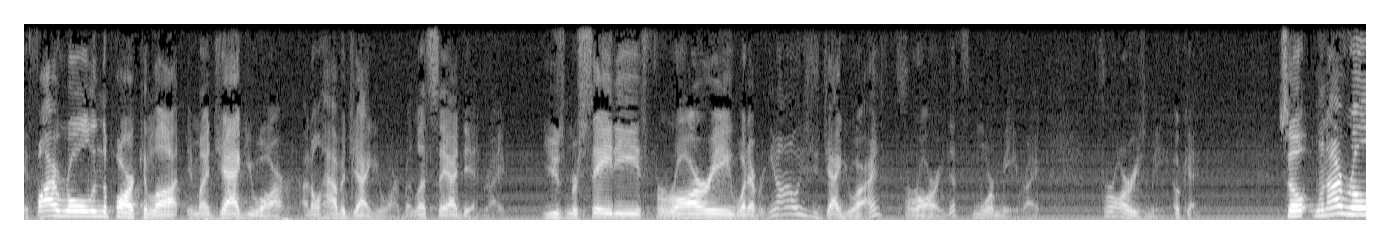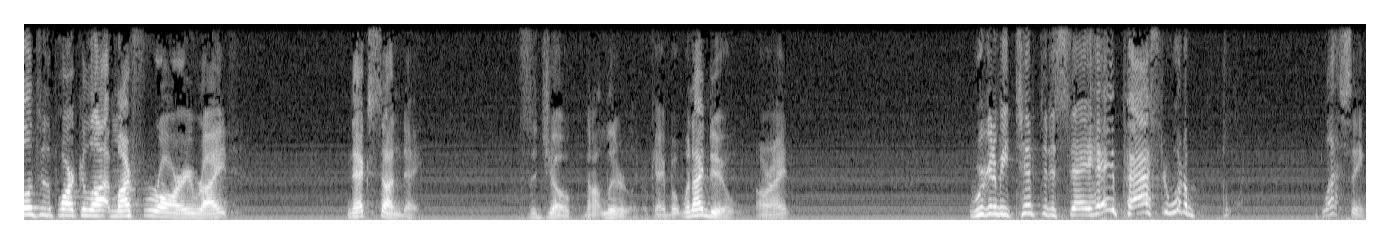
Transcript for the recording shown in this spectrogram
if I roll in the parking lot in my Jaguar, I don't have a Jaguar, but let's say I did, right? Use Mercedes, Ferrari, whatever. You know, I always use Jaguar. I Ferrari. That's more me, right? Ferrari's me. Okay. So when I roll into the parking lot in my Ferrari, right? Next Sunday, this is a joke, not literally, okay? But when I do, all right? We're going to be tempted to say, hey, Pastor, what a blessing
